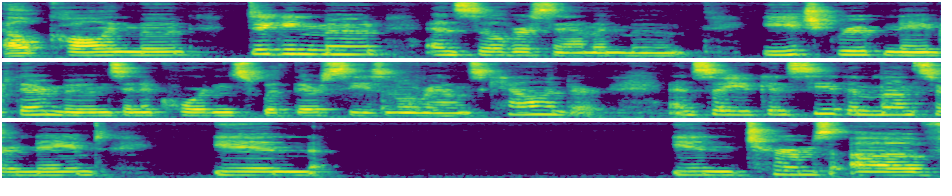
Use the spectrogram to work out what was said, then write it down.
elk calling moon, digging moon, and silver salmon moon. Each group named their moons in accordance with their seasonal rounds calendar. And so you can see the months are named in, in terms of,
